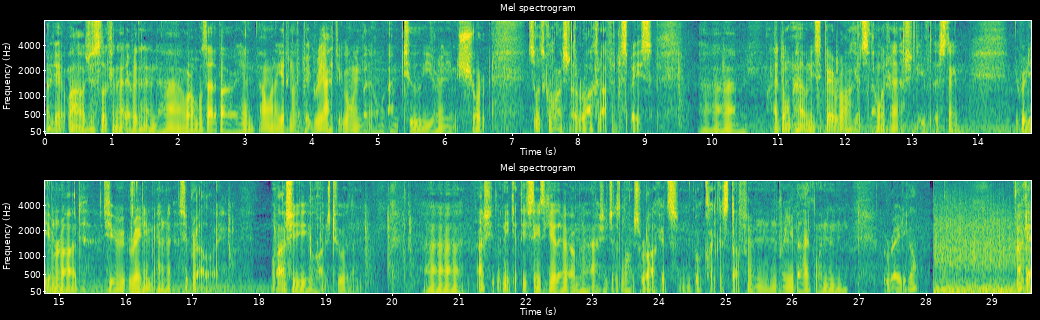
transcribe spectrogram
Okay, well, I was just looking at everything, and uh, we're almost out of power again. I want to get another big reactor going, but I'm, I'm two uranium short. So let's go launch another rocket off into space. Um, I don't have any spare rockets. Now, what did I actually need for this thing? Iridium rod to uranium and a super alloy. We'll actually launch two of them. Uh, actually, let me get these things together. I'm gonna actually just launch the rockets and go collect this stuff and bring it back when we're ready to go. Okay,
